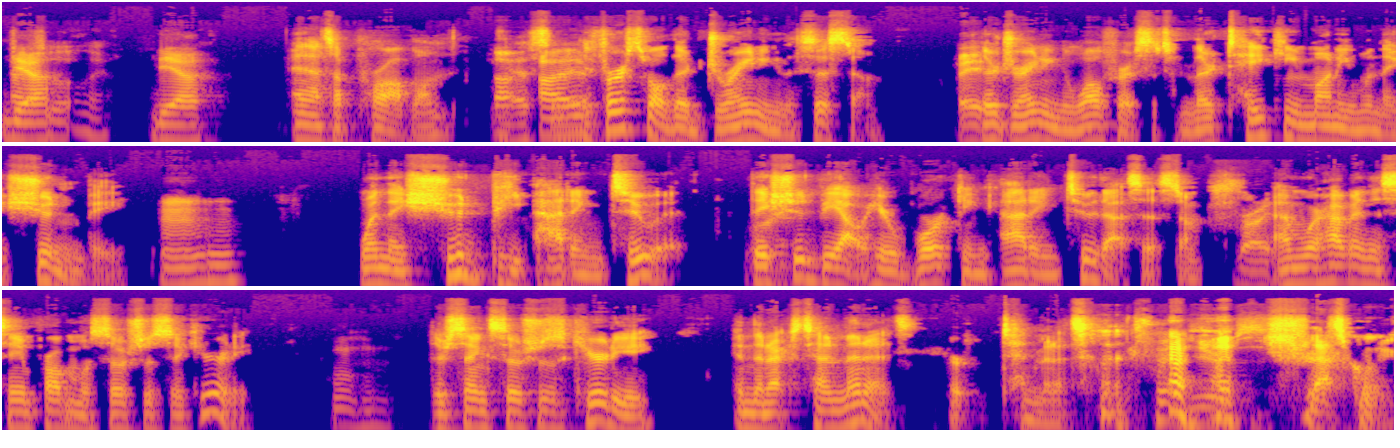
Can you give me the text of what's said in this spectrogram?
yeah, Absolutely. yeah. And that's a problem. Uh, Yes, it I- is. First of all, they're draining the system. Right. They're draining the welfare system. They're taking money when they shouldn't be. hmm When they should be adding to it. They Right. should be out here working, adding to that system. Right. And we're having the same problem with Social Security. Mhm. They're saying Social Security in the next 10 minutes, or 10 minutes. 10 years. That's quick.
